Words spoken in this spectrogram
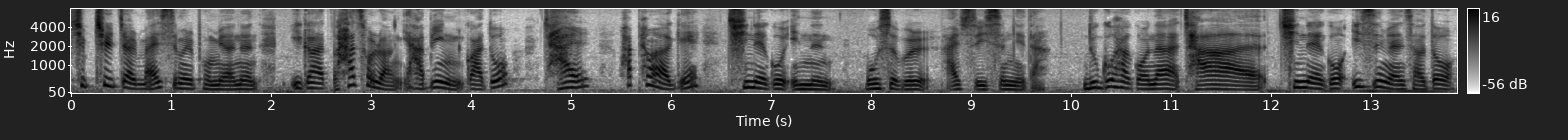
17절 말씀을 보면은 이가 하솔왕 야빈과도 잘 화평하게 지내고 있는 모습을 알 수 있습니다. 누구하거나 잘 지내고 있으면서도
